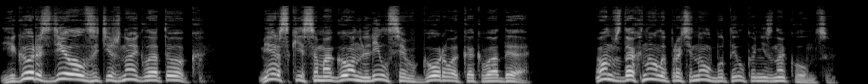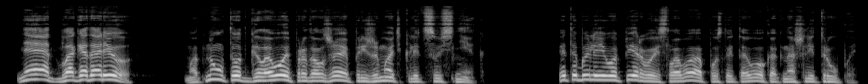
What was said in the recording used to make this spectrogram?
Егор сделал затяжной глоток. Мерзкий самогон лился в горло, как вода. Он вздохнул и протянул бутылку незнакомцу. «Нет, благодарю!» — мотнул тот головой, продолжая прижимать к лицу снег. Это были его первые слова после того, как нашли трупы.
